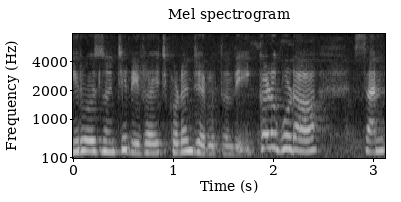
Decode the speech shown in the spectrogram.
ఈ రోజు నుంచి నిర్వహించుకోవడం జరుగుతుంది. ఇక్కడ కూడా సన్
